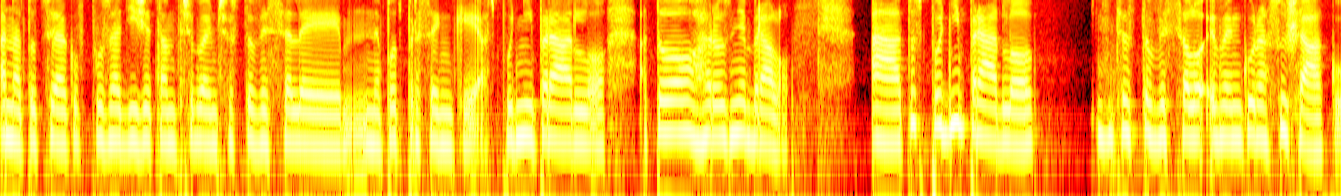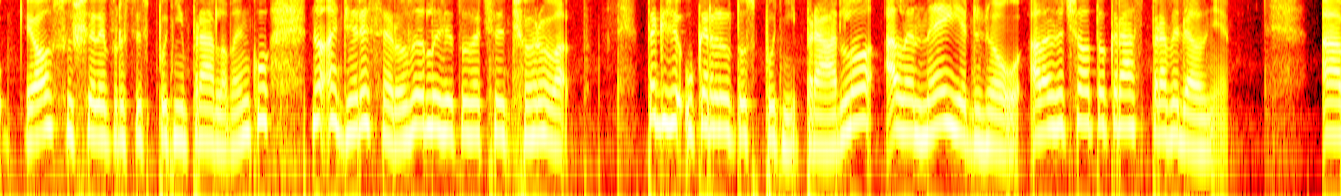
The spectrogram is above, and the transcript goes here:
a na to, co jako v pozadí, že tam třeba jim často vysely podprsenky a spodní prádlo a to hrozně bralo. A to spodní prádlo často vyselo i venku na sušáku. Jo, sušili prostě spodní prádlo venku. No a Jerry se rozhodl, že to začne čorovat. Takže ukradl to spodní prádlo, ale ne jednou, ale začal to krást pravidelně. A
